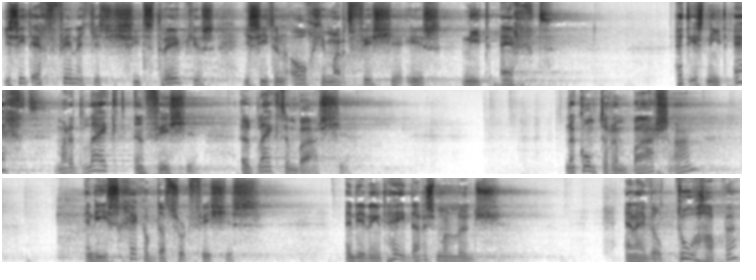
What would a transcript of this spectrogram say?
Je ziet echt vinnetjes, je ziet streepjes, je ziet een oogje, maar het visje is niet echt. Het is niet echt, maar het lijkt een visje. Het lijkt een baarsje. Dan komt er een baars aan. En die is gek op dat soort visjes. En die denkt, hé, hey, daar is mijn lunch. En hij wil toehappen.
